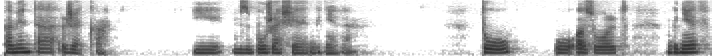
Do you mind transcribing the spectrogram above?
Pamięta rzeka i wzburza się gniewem. Tu, u Oswald, gniew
